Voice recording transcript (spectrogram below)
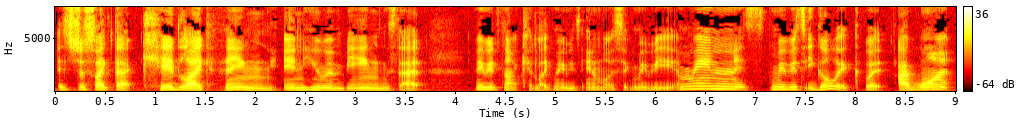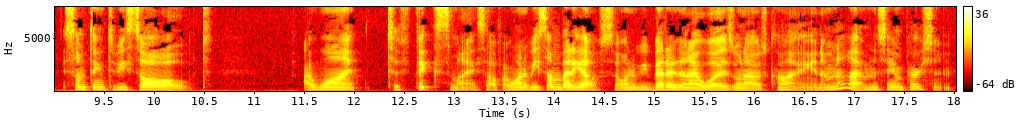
it's just like that kid like thing in human beings that maybe it's not kid like, maybe it's animalistic, maybe I mean it's maybe it's egoic, but I want something to be solved. I want to fix myself. I want to be somebody else. I want to be better than I was when I was crying. And I'm not. I'm the same person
